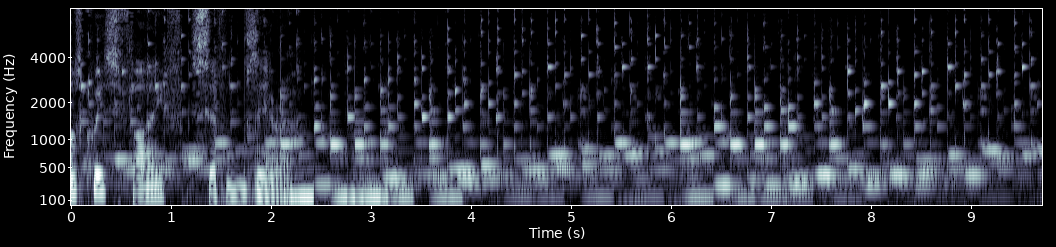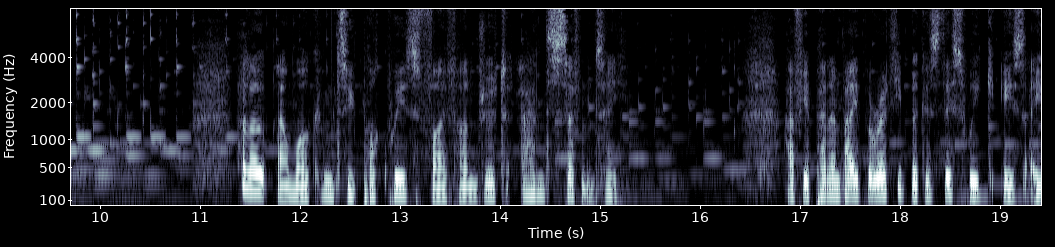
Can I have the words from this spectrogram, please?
PodQuiz 570. Hello and welcome to PodQuiz 570. Have your pen and paper ready because this week is a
